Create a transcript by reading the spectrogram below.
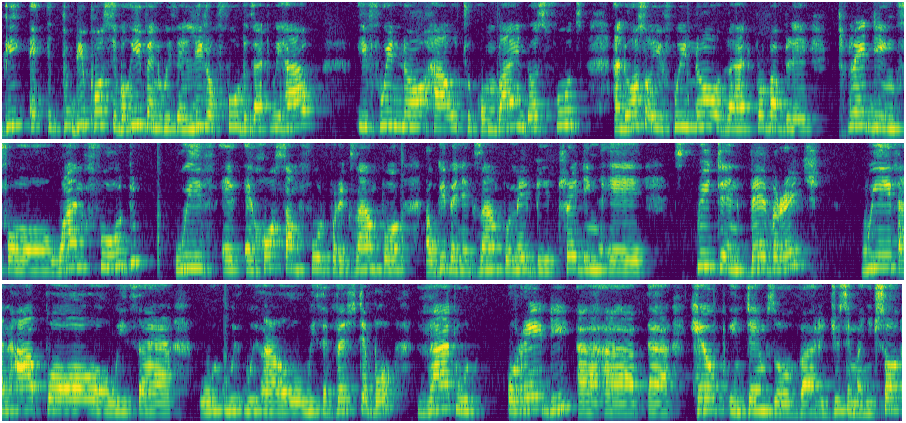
be be possible even with a little food that we have if we know how to combine those foods and also if we know that probably trading for one food with a, a, wholesome food for example i'll give an example maybe trading a sweetened beverage with an apple or with a, with, uh, with a vegetable that would already uh, uh, uh, help in terms of uh, reducing malnutrition. So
